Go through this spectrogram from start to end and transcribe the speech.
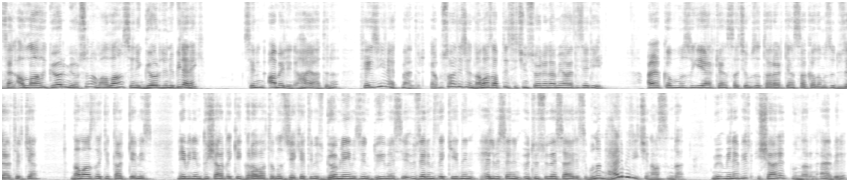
Sen Allah'ı görmüyorsun ama Allah'ın seni gördüğünü bilerek senin amelini, hayatını tezyin etmendir. Ya bu sadece namaz abdest için söylenen bir hadise değil. Ayakkabımızı giyerken, saçımızı tararken, sakalımızı düzeltirken, namazdaki takkemiz, ne bileyim dışarıdaki gravatımız, ceketimiz, gömleğimizin düğmesi, üzerimizdekinin elbisenin ütüsü vesairesi bunun her biri için aslında mümine bir işaret bunların her biri.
